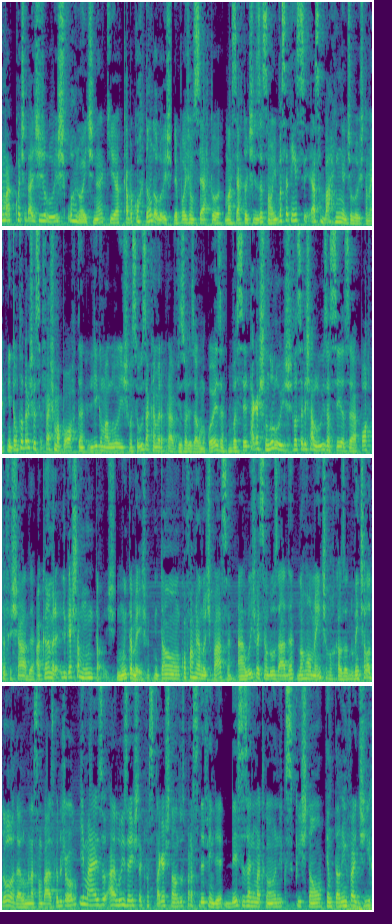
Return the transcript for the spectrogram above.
uma quantidade de luz por noite, né? Que acaba cortando a luz depois de um certo, uma certa utilização. E você tem esse- essa barrinha de luz também. Então toda vez que você fecha uma porta, liga uma luz, você usa a câmera pra visualizar alguma coisa, você tá gastando luz. Se você deixar a luz acesa, a porta fechada, a câmera, ele gasta muita luz. Muita mesmo. Então, conforme a noite passa, a luz vai sendo usada normalmente por causa do ventilador, da iluminação básica do jogo, e mais a luz extra que você tá gastando pra se defender desses animatronics que estão tentando invadir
